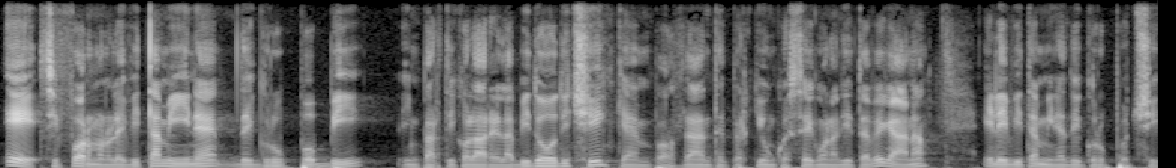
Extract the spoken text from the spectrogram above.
e si formano le vitamine del gruppo B, in particolare la B12, che è importante per chiunque segua una dieta vegana, e le vitamine del gruppo C.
